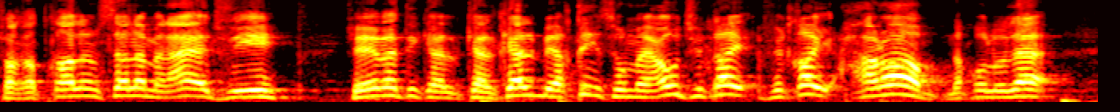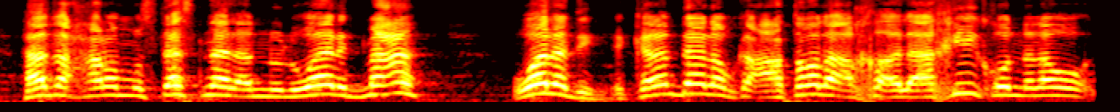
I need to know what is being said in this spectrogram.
فقد قال وسلم العائد في إيه؟ في هبتك كالكلب يقيء ثم يعود في قيء في قيء حرام. نقول له لا هذا حرام مستثنى لأنه الوارد مع ولدي. الكلام ده لو أعطاه لأخيه قلنا لو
